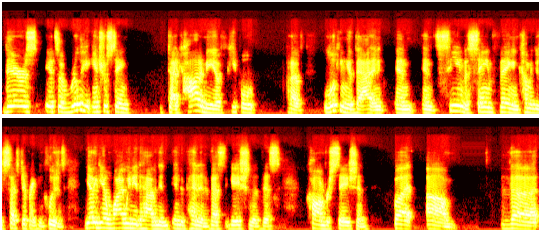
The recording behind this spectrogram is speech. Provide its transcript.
there's it's a really interesting dichotomy of people kind of looking at that and and and seeing the same thing and coming to such different conclusions. Yet again, why we need to have an independent investigation of this conversation. But um, the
